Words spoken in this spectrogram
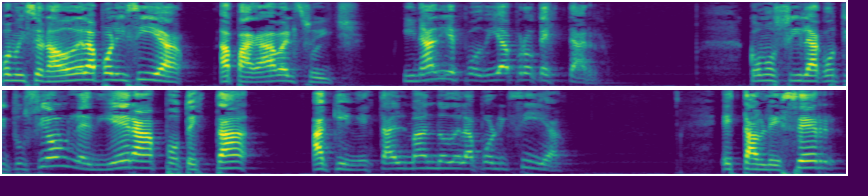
comisionado de la policía apagaba el switch y nadie podía protestar. Como si la Constitución le diera potestad a quien está al mando de la policía establecer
